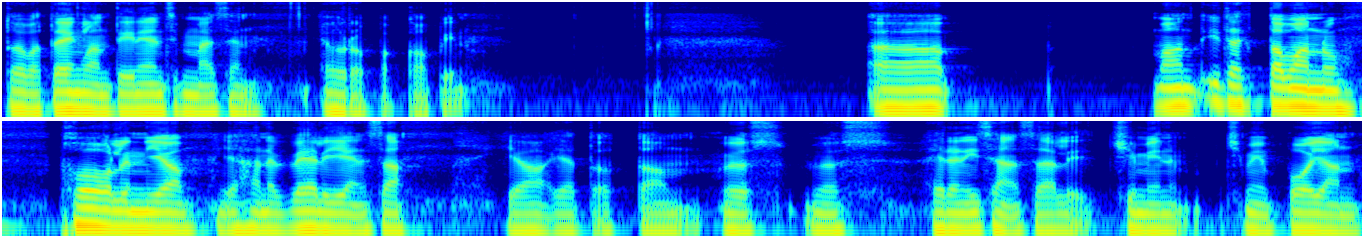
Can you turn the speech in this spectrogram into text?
toivat Englantiin ensimmäisen Euroopan kapin. Öö, mä oon itse tavannut Paulin ja, ja hänen veljensä ja, ja tota, myös, myös heidän isänsä eli Jimin, Jimin pojan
